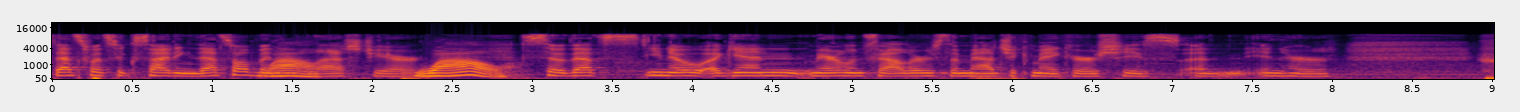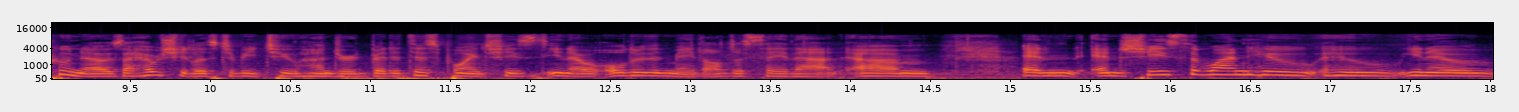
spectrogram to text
That's what's exciting. That's all been in Wow. the last year. Wow. So that's, you know, again, Marilyn Fowler's the magic maker. She's uh, in her, who knows? I hope she lives to be 200, but at this point, she's, you know, older than me. I'll just say that. Um, and and she's the one who, who, you know,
